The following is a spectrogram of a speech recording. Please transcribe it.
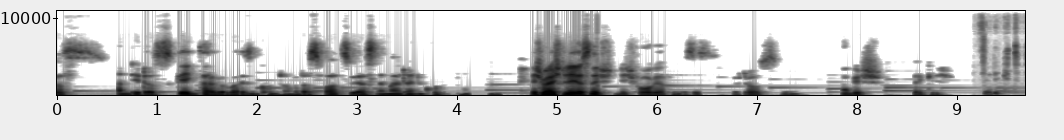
dass man dir das Gegenteil beweisen konnte, aber das war zuerst einmal deine Grundlage. Ich möchte dir es nicht, nicht vorwerfen, das ist durchaus logisch, denke ich. Sie nickt.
